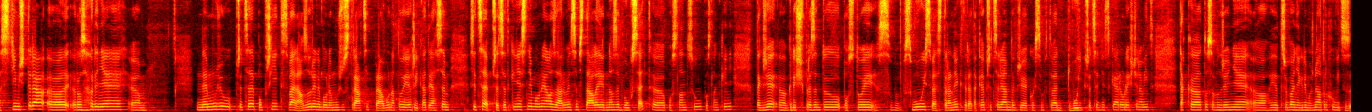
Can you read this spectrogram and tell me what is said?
S tím, že teda eh, rozhodně ehm, nemůžu přece popřít své názory nebo nemůžu ztrácet právo na to je říkat. Já jsem sice předsedkyně sněmovny, ale zároveň jsem stále jedna ze dvou set eh, poslanců, poslankyň. Takže eh, když prezentuju postoj svůj, své strany, které také předsedám, takže jako jsem v té dvojí předsednické roli ještě navíc, tak eh, to samozřejmě je třeba někdy možná trochu víc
